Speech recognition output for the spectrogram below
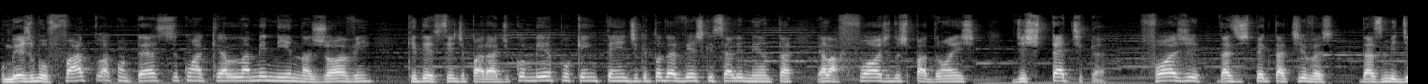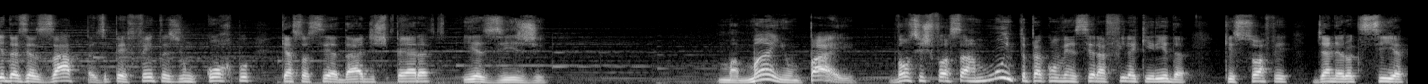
O mesmo fato acontece com aquela menina jovem que decide parar de comer porque entende que toda vez que se alimenta ela foge dos padrões de estética, foge das expectativas, das medidas exatas e perfeitas de um corpo que a sociedade espera e exige. Uma mãe, um pai vão se esforçar muito para convencer a filha querida que sofre de anorexia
